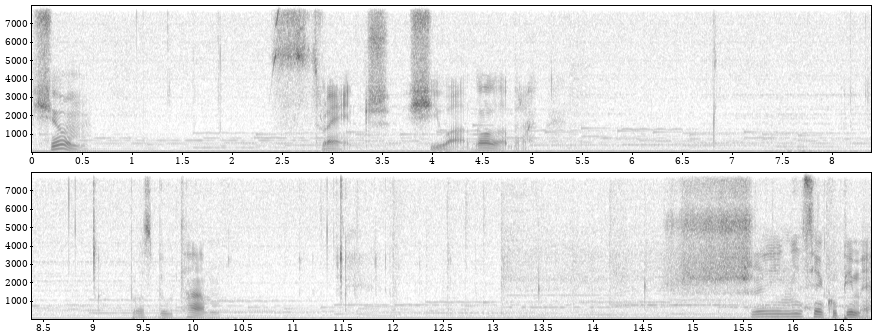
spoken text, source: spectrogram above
Sium. Strange. Siła. No dobra. Boss był tam. Czyli nic nie kupimy.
